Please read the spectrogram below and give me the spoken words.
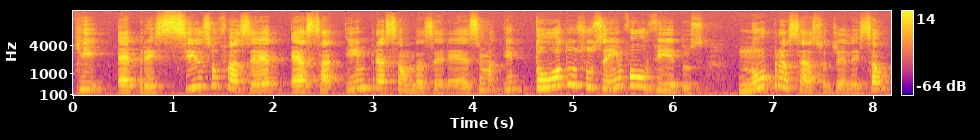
que é preciso fazer essa impressão da zerésima e todos os envolvidos no processo de eleição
